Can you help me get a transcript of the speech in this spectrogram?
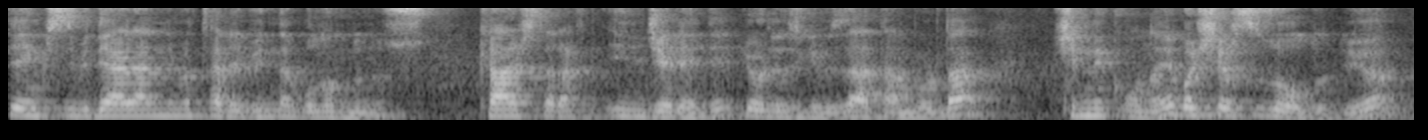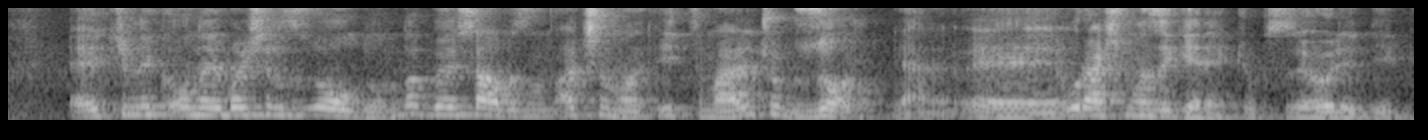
Diyelim ki siz bir değerlendirme talebinde bulundunuz. Karşı taraf inceledi. Gördüğünüz gibi zaten burada kimlik onayı başarısız oldu diyor. E, kimlik onayı başarısız olduğunda bu hesabınızın açılma ihtimali çok zor. Yani e, uğraşmanıza gerek yok size öyle diyeyim.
